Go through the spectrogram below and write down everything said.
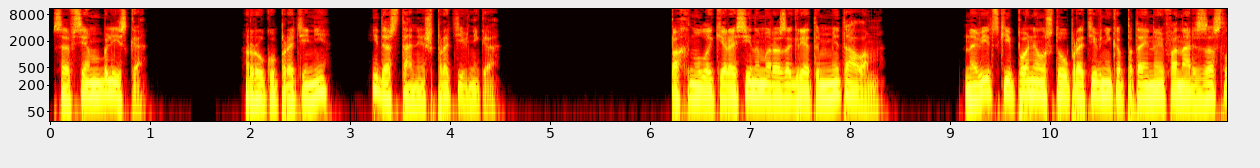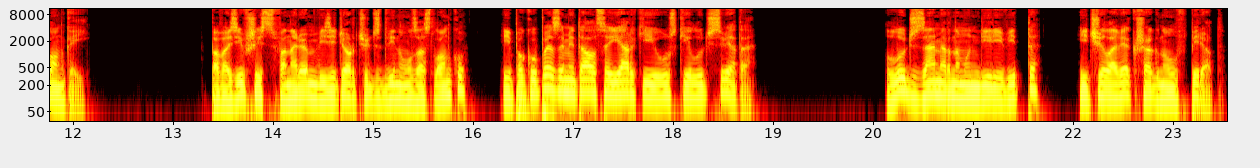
совсем близко. Руку протяни, и достанешь противника. Пахнуло керосином и разогретым металлом. Новицкий понял, что у противника потайной фонарь с заслонкой. Повозившись с фонарем, визитер чуть сдвинул заслонку, и по купе заметался яркий и узкий луч света. Луч замер на мундире Витта, и человек шагнул вперед.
